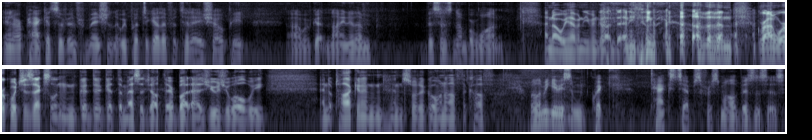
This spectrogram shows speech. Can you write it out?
in our packets of information that we put together for today's show, Pete. Uh, we've got nine of them. This is number one. I know we haven't even gotten to anything other than groundwork, which is excellent and good to get the message out there. But as usual, we end up talking and, and sort of going off the cuff. Well, let me give you some quick tax tips for small businesses.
